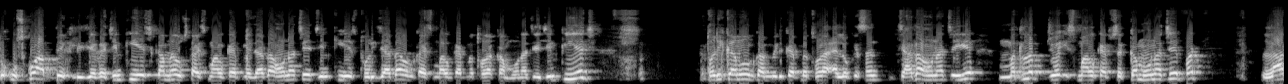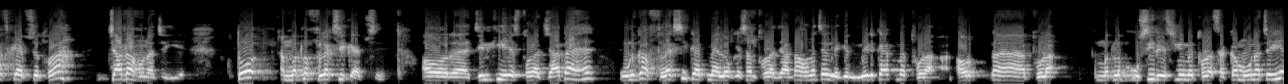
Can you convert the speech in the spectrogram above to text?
तो उसको आप देख लीजिएगा, जिनकी एज कम है उसका स्मॉल कैप में ज़्यादा होना चाहिए, जिनकी एज थोड़ी ज़्यादा उनका स्मॉल कैप में थोड़ा कम होना चाहिए। जिनकी एज थोड़ी कम है उनका मिड कैप में थोड़ा एलोकेशन ज़्यादा होना चाहिए। मतलब जो स्मॉल कैप से कम होना चाहिए बट लार्ज कैप से थोड़ा ज़्यादा होना चाहिए। तो मतलब फ्लेक्सी कैप से। और जिनकी एज थोड़ा ज़्यादा है, उनका फ्लेक्सी कैप में एलोकेशन थोड़ा ज़्यादा होना चाहिए, लेकिन मिड कैप में थोड़ा और थोड़ा मतलब उसी रेशियो में थोड़ा सा कम होना चाहिए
